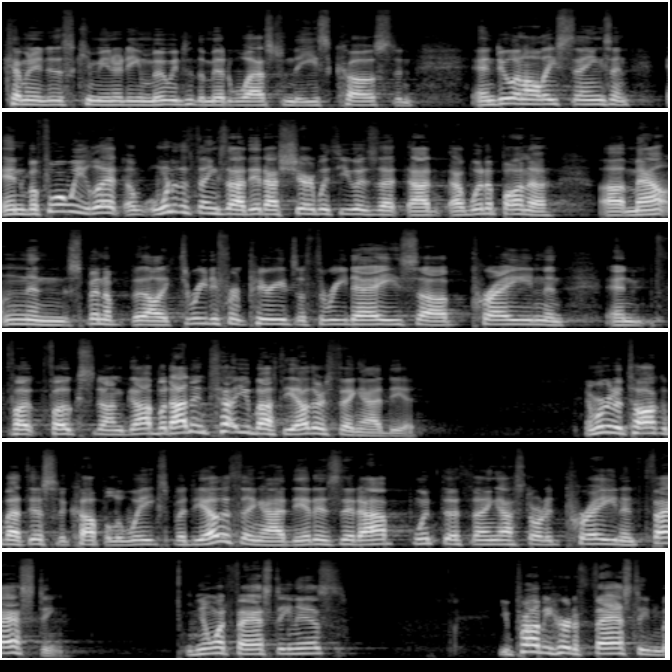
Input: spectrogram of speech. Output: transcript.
coming into this community, moving to the Midwest from the East Coast, and and doing all these things. And, and before we let, one of the things I did, I shared with you, is that I, I went up on a, a, mountain and spent a, like three different periods of three days uh, praying and, and fo- focusing on God. But I didn't tell you about the other thing I did. And we're going to talk about this in a couple of weeks. But the other thing I did is that I went to the thing, I started praying and fasting. You know what fasting is? You probably heard of fasting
